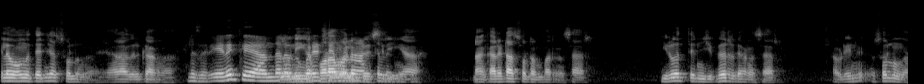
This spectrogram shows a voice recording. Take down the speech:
இல்லை உங்களுக்கு தெரிஞ்சால் சொல்லுங்கள் யாராவது இருக்காங்க இல்லை சார் எனக்கு அந்த அளவுக்கு நீங்கள் இல்லைங்க சார். நான் கரெக்டாக சொல்கிறேன் பாருங்க சார். இருபத்தஞ்சு பேர் இருக்காங்க சார் அப்படின்னு சொல்லுங்க.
